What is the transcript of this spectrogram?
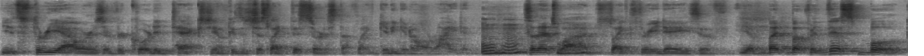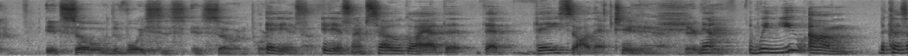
it's three hours of recorded text. You know, because it's just like this sort of stuff, like getting it all right. And Mm-hmm. So that's why it's like three days of yeah. But but for this book, it's so the voice is, is so important. It is. You know? It is. And I'm so glad that that they saw that too. Yeah, they're now, great. when you um because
